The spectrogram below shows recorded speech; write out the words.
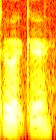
Do it, Gary.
